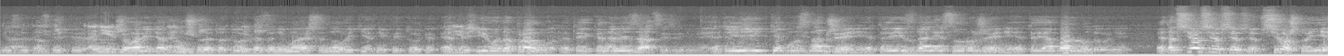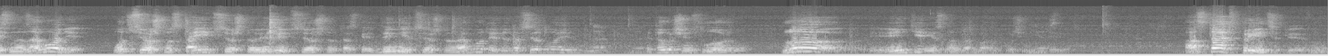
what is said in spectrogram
Если, да, так сказать, э, конечно, говорить о конечно, том, что это конечно. только занимаешься новой техникой, только конечно. это и водопровод, это и канализация, извини меня, это и теплоснабжение, это и здание сооружения, это и оборудование. Это все, все, все, все. Все, что есть на заводе, вот все, что стоит, все, что лежит, все, что, так сказать, дымит, все, что работает, это все твое. Да, да. Это очень сложно. Но интересно добавок, очень интересно. А стать, в принципе, ну,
